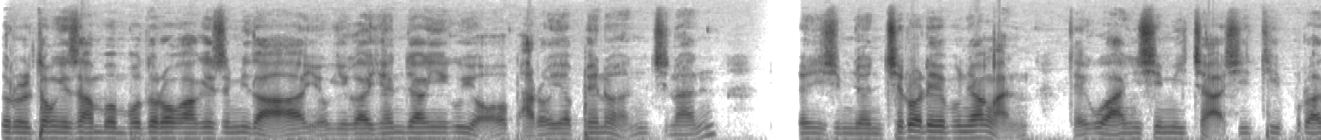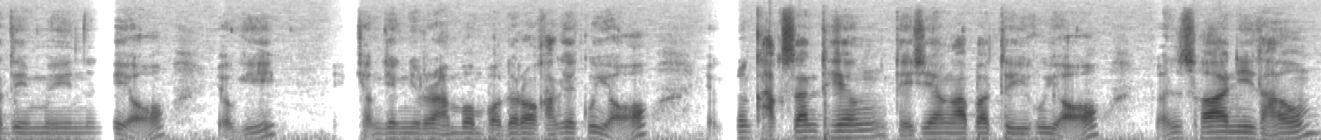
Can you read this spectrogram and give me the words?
그를 통해서 한번 보도록 하겠습니다. 여기가 현장이고요. 바로 옆에는 지난 2020년 7월에 분양한 대구 안심 2차 시티 브라디움이 있는데요. 여기 경쟁률을 한번 보도록 하겠고요. 여기는 각산 태형 대시양 아파트이고요. 그건 서안이 다음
